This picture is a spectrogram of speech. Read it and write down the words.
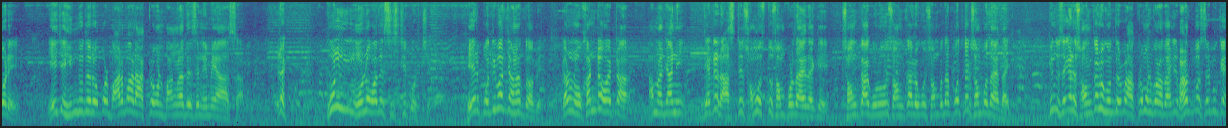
করে এই যে হিন্দুদের ওপর বারবার আক্রমণ বাংলাদেশে নেমে আসা এটা কোন মৌলবাদের সৃষ্টি করছে? এর প্রতিবাদ জানাতে হবে। কারণ ওখানটাও একটা আমরা জানি যে একটা রাষ্ট্রে সমস্ত সম্প্রদায় থাকে সংখ্যাগুরু, সংখ্যালঘু সম্প্রদায়, প্রত্যেক সম্প্রদায় থাকে কিন্তু সেখানে সংখ্যালঘুদের উপর আক্রমণ করা আজকে ভারতবর্ষের বুকে।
